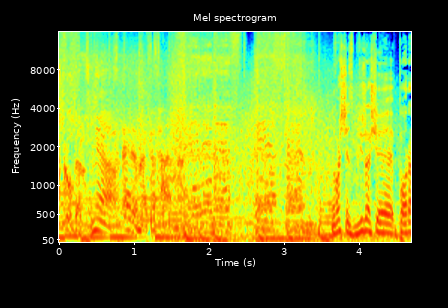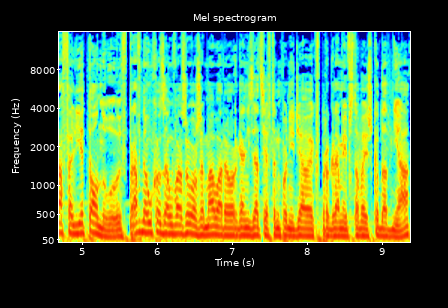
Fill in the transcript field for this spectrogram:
szkoda dnia w RMF FM. No właśnie, zbliża się pora felietonu. Wprawne ucho zauważyło, że mała reorganizacja w ten poniedziałek w programie Wstawaj Szkoda Dnia.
